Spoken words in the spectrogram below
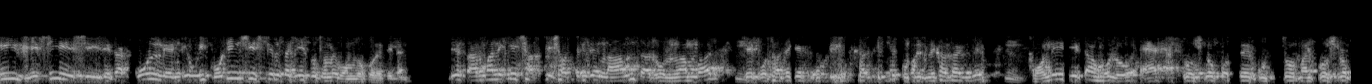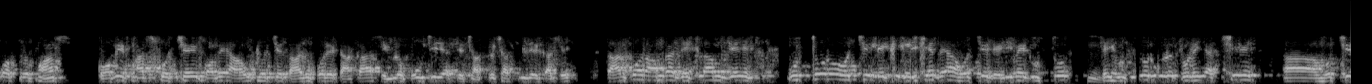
এই ভিসি এসে যেটা করলেন যে ওই কোডিং সিস্টেমটাকেই প্রথমে বন্ধ করে দিলেন। যে তার মানে কি ছাত্রী ছাত্রীদের নাম তার রোল নাম্বার সে কোথা থেকে পরীক্ষা দিচ্ছে কোথায় লেখা থাকবে। ফলে যেটা হলো এক প্রশ্নপত্রের উত্তর মানে প্রশ্নপত্র ফাঁস কবে ফাঁস করছে কবে আউট হচ্ছে তার উপরে টাকা সেগুলো পৌঁছে যাচ্ছে ছাত্রছাত্রীদের কাছে। তারপর আমরা দেখলাম যে উত্তরও হচ্ছে লিখে লিখে দেওয়া হচ্ছে রেডিমেড উত্তর। সেই উত্তরগুলো চলে যাচ্ছে হচ্ছে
